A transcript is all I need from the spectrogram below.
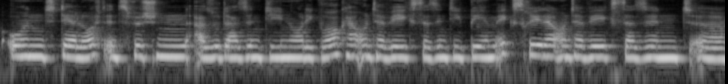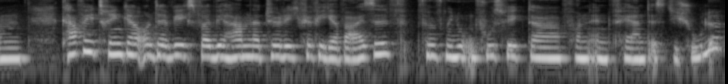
Und der läuft inzwischen, also da sind die Nordic Walker unterwegs, da sind die BMX-Räder unterwegs, da sind ähm, Kaffeetrinker unterwegs, weil wir haben natürlich pfiffigerweise fünf Minuten Fußweg davon entfernt ist die Schule.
